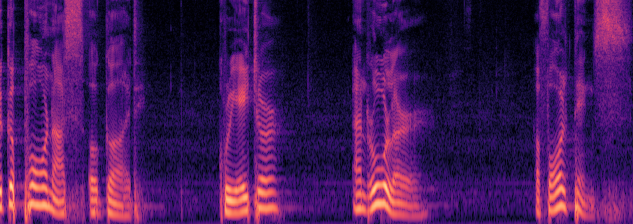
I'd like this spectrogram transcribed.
Look upon us, O God, Creator and Ruler of all things,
